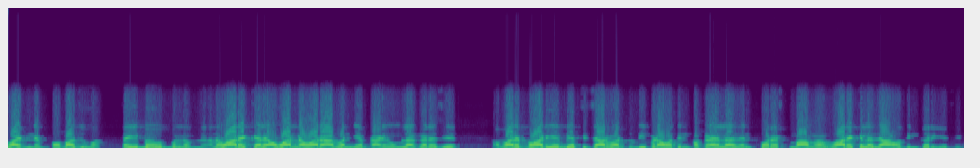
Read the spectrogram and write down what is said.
વાડ ને બાજુમાં તઈ બને- અને વારે ક્યારે અવારનવાર આ વન્ય પ્રાણી હુમલા કરે છે. અમારે પહાડીએ બેથી ચાર વાર તો દીપડા હોતી પકડાયેલા છે ફોરેસ્ટમાં અમે વારે ખેલે જાણ હોતી કરીએ છીએ.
